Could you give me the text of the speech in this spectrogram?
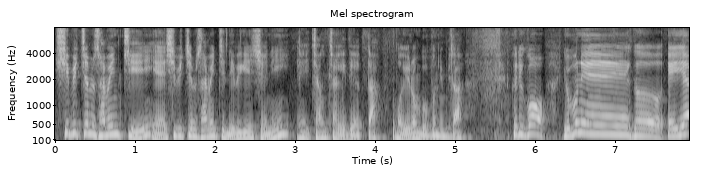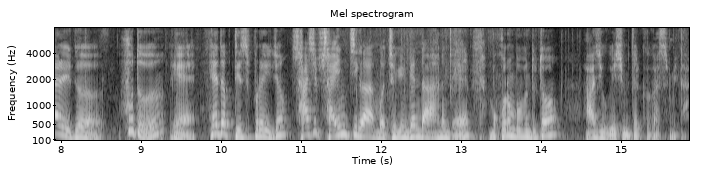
12.3인치, 예, 12.3인치 내비게이션이 예, 장착이 되었다. 뭐 이런 부분입니다. 그리고 요번에 그 AR 그 후드, 예, 헤드업 디스플레이죠. 44인치가 뭐 적용된다 하는데 뭐 그런 부분들도 아시고 계시면 될 것 같습니다.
